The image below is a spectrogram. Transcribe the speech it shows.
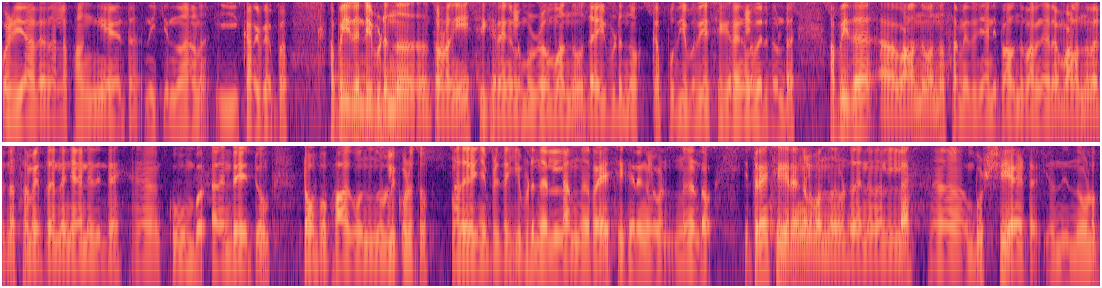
കൊഴിയാതെ നല്ല ഭംഗിയായിട്ട് നിൽക്കുന്നതാണ് ഈ കറിവേപ്പ്. അപ്പോൾ ഇതിന്റെ ഇവിടുന്ന് തുടങ്ങി ശിഖരങ്ങൾ മുഴുവൻ വന്നു. ഇതാ ഇവിടുന്ന് ഒക്കെ പുതിയ പുതിയ ശിഖരങ്ങൾ വരുന്നുണ്ട്. അപ്പോൾ ഇത് വളർന്നു വന്ന സമയത്ത് ഞാനിപ്പോൾ ഒന്ന് പറഞ്ഞുതരാം. വളർന്നു വരുന്ന സമയത്ത് തന്നെ ഞാനിതിന്റെ കൂമ്പ് അതിന്റെ ഏറ്റവും ടോപ്പ് ഭാഗം ഒന്ന് നുള്ളിക്കൊടുത്തു. അത് കഴിഞ്ഞപ്പോഴത്തേക്ക് ഇവിടുന്ന് എല്ലാം നിറയെ ശിഖരങ്ങൾ വന്നു. കണ്ടോ? ഇത്രയും ശിഖരങ്ങൾ വന്നതുകൊണ്ട് തന്നെ നല്ല ബുഷിയായിട്ട് ഇത് നിന്നോളും.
